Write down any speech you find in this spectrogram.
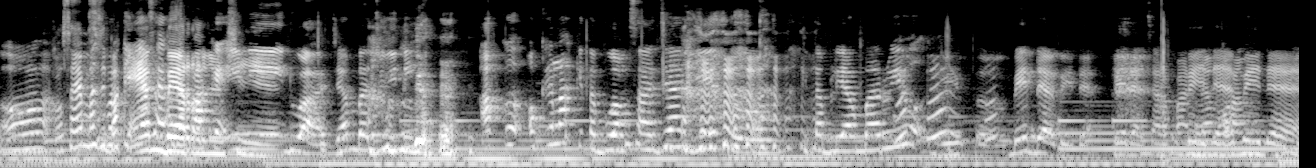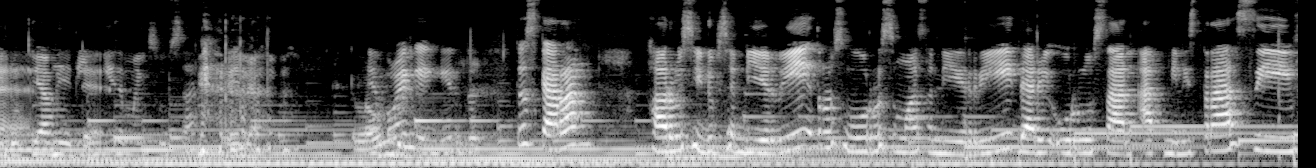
oh kok saya masih pakai sepertinya saya ember pakai ini dua jam baju ini. Aku oke lah kita buang saja gitu. Kita beli yang baru yuk. gitu. Beda beda. Beda cara pandang Beda, orang beda, hidup yang beda. tinggi sama yang susah beda. Ya Kalau pokoknya kayak gitu. Terus sekarang harus hidup sendiri terus ngurus semua sendiri dari urusan administrasi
